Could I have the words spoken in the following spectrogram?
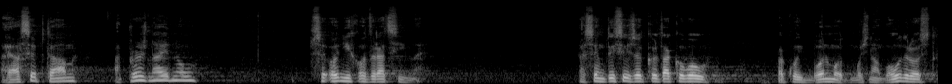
A já se ptám, a proč najednou se od nich odvracíme? Já jsem ty si řekl takovou, takový bonmot, možná moudrost.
